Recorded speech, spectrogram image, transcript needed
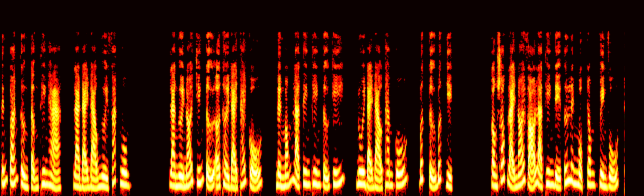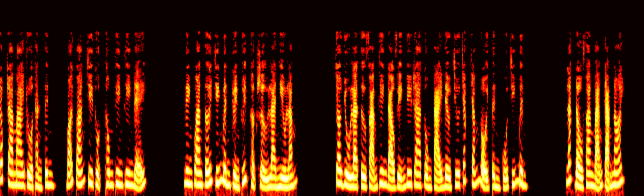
tính toán tường tận thiên hạ, là đại đạo người phát ngôn là người nói chiến tử ở thời đại Thái Cổ, nền móng là tiên thiên tử khí, nuôi đại đạo tham cố, bất tử bất diệt. Còn sót lại nói võ là thiên địa tứ linh một trong quyền vũ, tróc ra mai rùa thành tinh, bói toán chi thuật thông thiên thiên để. Liên quan tới chiến binh truyền thuyết thật sự là nhiều lắm. Cho dù là từ Phạm Thiên Đạo Viện đi ra tồn tại đều chưa chắc chắn nội tình của chiến binh. Lắc đầu Phan Bản Cảm nói.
